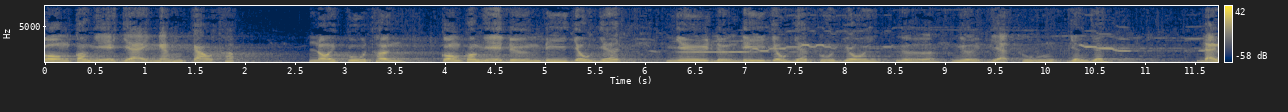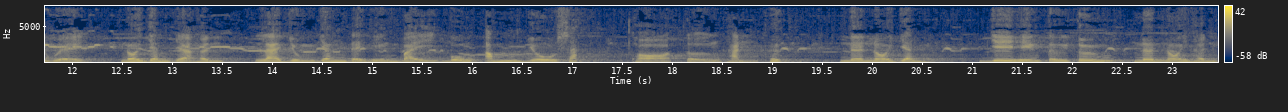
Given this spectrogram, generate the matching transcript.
còn có nghĩa dài ngắn cao thấp. Nói cứu thân, còn có nghĩa đường đi dấu vết, như đường đi dấu vết của voi, ngựa, người và thú, vân vân. Đại huệ nói danh và hình là dùng danh để hiển bày bốn ấm vô sắc, thọ tưởng hành thức, nên nói danh. Vì hiện tự tướng nên nói hình,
